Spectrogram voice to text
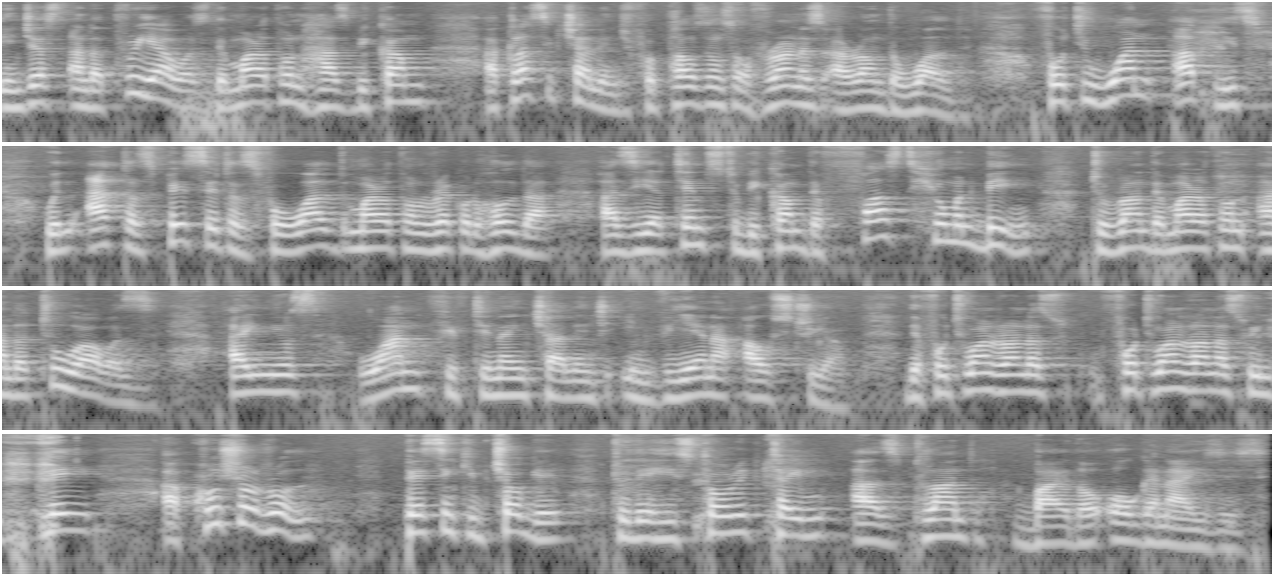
In just under three hours, the marathon has become a classic challenge for thousands of runners around the world. 41 athletes will act as pace setters for world marathon record holder as he attempts to become the first human being to run the marathon under two hours. Ineos 159 challenge in Vienna, Austria. The 41 runners, 41 runners will play a crucial role pacing Kipchoge to the historic time as planned by the organizers.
